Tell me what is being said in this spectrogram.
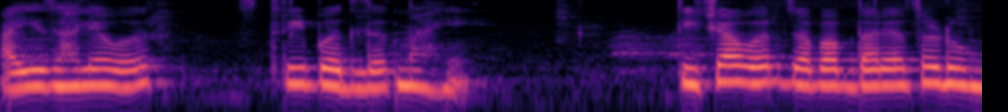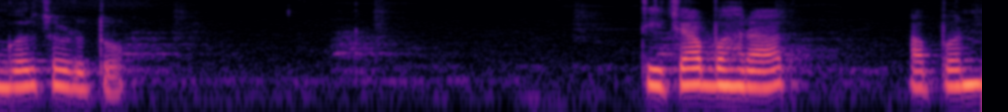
आई झाल्यावर स्त्री बदलत नाही. तिच्यावर जबाबदाऱ्याचा डोंगर चढतो. तिच्या भरात आपण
